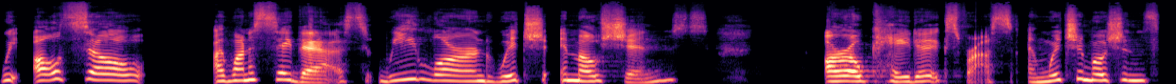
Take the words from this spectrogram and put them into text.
We also, I want to say this we learned which emotions are okay to express and which emotions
